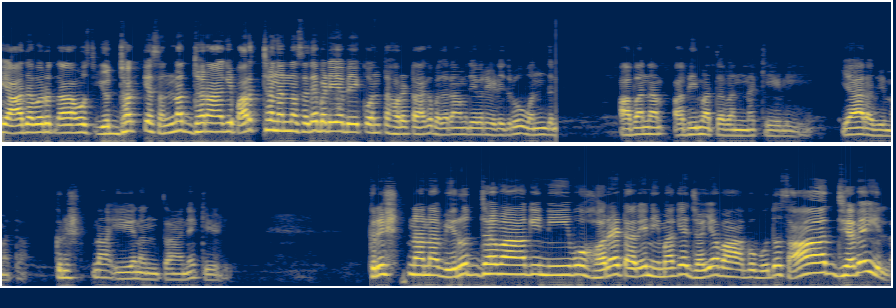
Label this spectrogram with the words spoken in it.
ಯಾದವರು ತಾವು ಯುದ್ಧಕ್ಕೆ ಸನ್ನದ್ಧರಾಗಿ ಪಾರ್ಥನನ್ನ ಸದೆಬಡಿಯಬೇಕು ಅಂತ ಹೊರಟಾಗ ಬಲರಾಮದೇವರು ಹೇಳಿದರು, ಒಂದು ಅವನ ಅಭಿಮತವನ್ನ ಕೇಳಿ. ಯಾರ ಅಭಿಮತ? ಕೃಷ್ಣ ಏನಂತಾನೆ ಕೇಳಿ. ಕೃಷ್ಣನ ವಿರುದ್ಧವಾಗಿ ನೀವು ಹೊರಟರೆ ನಿಮಗೆ ಜಯವಾಗುವುದು ಸಾಧ್ಯವೇ ಇಲ್ಲ.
